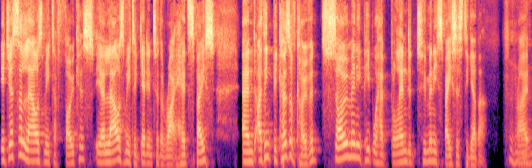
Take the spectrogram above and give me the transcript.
it just allows me to focus. It allows me to get into the right headspace. And I think because of COVID, so many people have blended too many spaces together, right?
